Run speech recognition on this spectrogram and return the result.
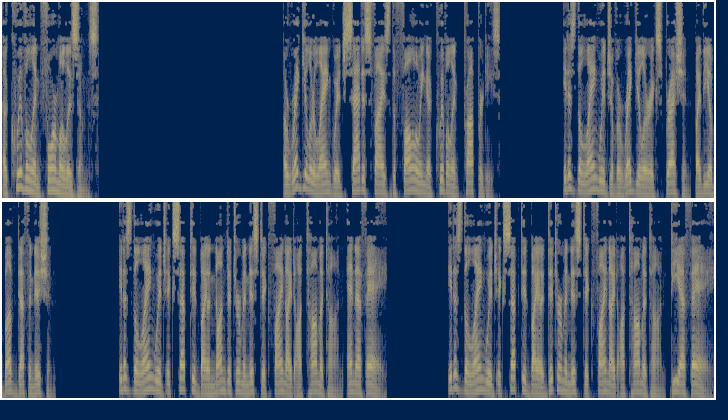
Equivalent formalisms A regular language satisfies the following equivalent properties. It is the language of a regular expression by the above definition. It is the language accepted by a nondeterministic finite automaton NFA. It is the language accepted by a deterministic finite automaton DFA.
